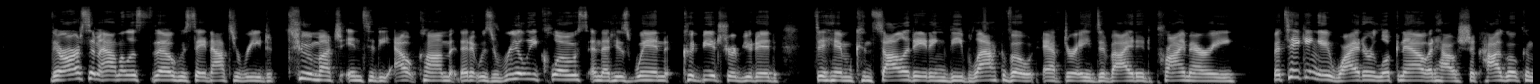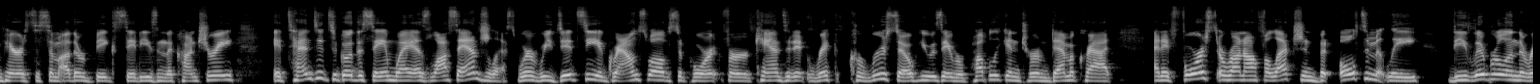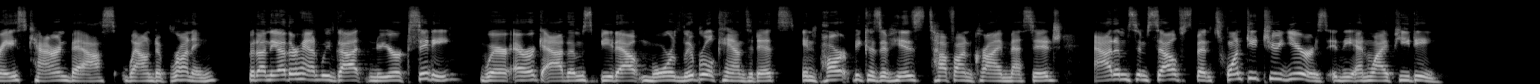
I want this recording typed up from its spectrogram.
There are some analysts, though, who say not to read too much into the outcome, that it was really close and that his win could be attributed to him consolidating the black vote after a divided primary. But taking a wider look now at how Chicago compares to some other big cities in the country, it tended to go the same way as Los Angeles, where we did see a groundswell of support for candidate Rick Caruso. He was a Republican turned Democrat, and it forced a runoff election, but ultimately, the liberal in the race, Karen Bass, wound up running. But on the other hand, we've got New York City, where Eric Adams beat out more liberal candidates, in part because of his tough on crime message. Adams himself spent 22 years in the NYPD.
